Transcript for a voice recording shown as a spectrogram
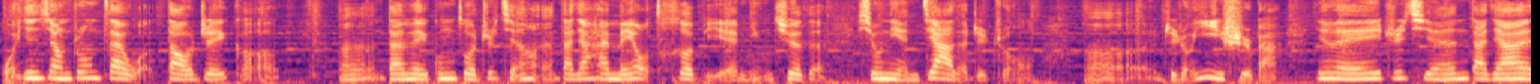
我印象中，在我到这个嗯单位工作之前，好像大家还没有特别明确的休年假的这种呃这种意识吧。因为之前大家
